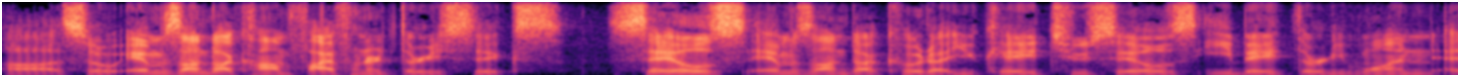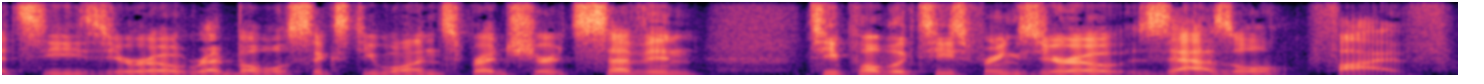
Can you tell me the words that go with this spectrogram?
Uh, so Amazon.com 536 sales, Amazon.co.uk two sales, eBay 31, Etsy zero, Redbubble 61, Spreadshirt seven, TeePublic Teespring zero, Zazzle five.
